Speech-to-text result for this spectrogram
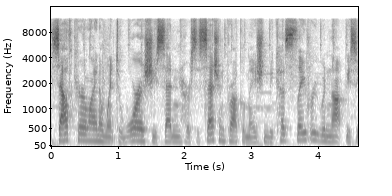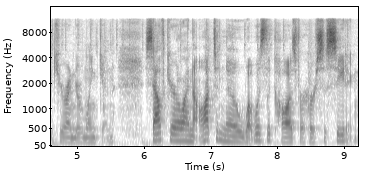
South Carolina went to war, as she said in her secession proclamation, because slavery would not be secure under Lincoln. South Carolina ought to know what was the cause for her seceding.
